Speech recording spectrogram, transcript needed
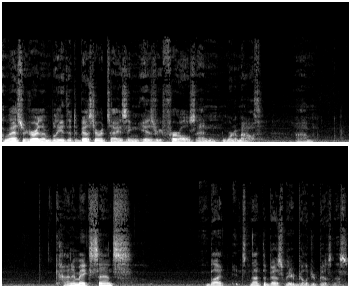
a vast majority of them believe that the best advertising is referrals and word of mouth. Um, kind of makes sense, but it's not the best way to build your business.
